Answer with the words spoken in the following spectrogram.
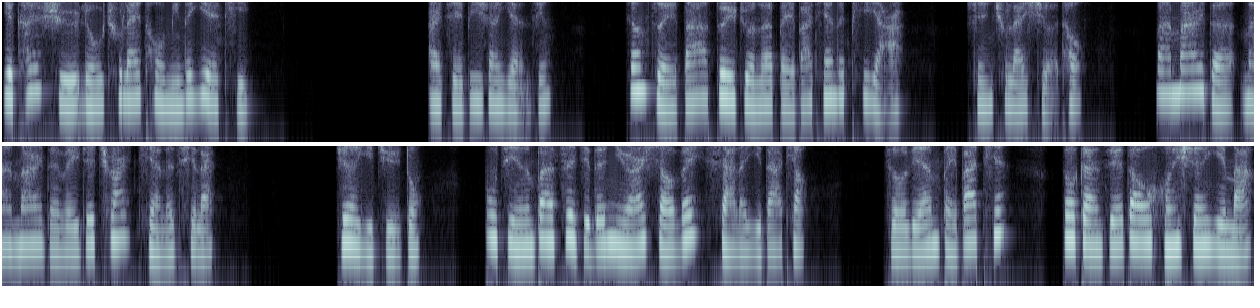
也开始流出来透明的液体。二姐闭上眼睛，将嘴巴对准了北八天的屁眼儿，伸出来舌头，慢慢的、慢慢的围着圈舔了起来。这一举动。不仅把自己的女儿小薇吓了一大跳，就连北八天都感觉到浑身一麻。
